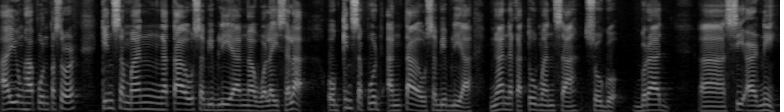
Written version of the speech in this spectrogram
ayong hapon pastor, kinsa man nga tao sa Biblia nga walay sala o kinsa pud ang tao sa Biblia nga nakatuman sa sugo. Brad ah, CR ni.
